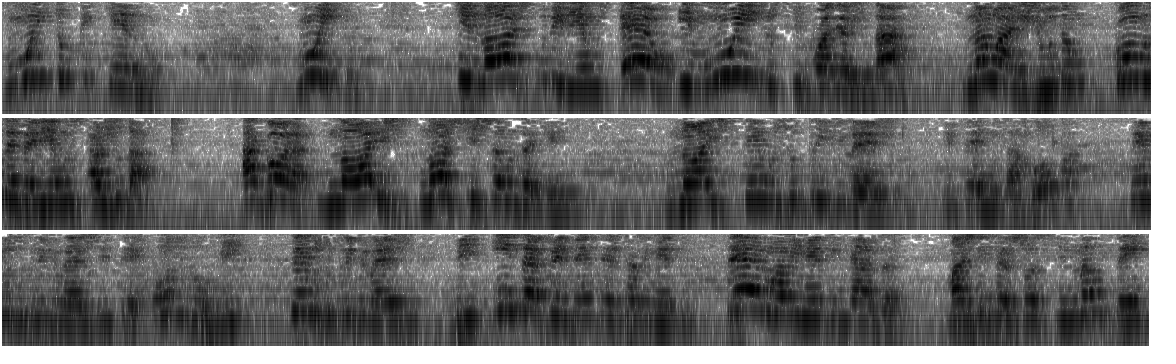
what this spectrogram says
muito pequeno. Muito. Que nós poderíamos, eu e muitos que podem ajudar, não ajudam como deveríamos ajudar. Agora, nós, nós que estamos aqui, nós temos o privilégio de termos a roupa, temos o privilégio de ter onde dormir, temos o privilégio de, independente desse alimento, ter um alimento em casa. Mas tem pessoas que não têm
